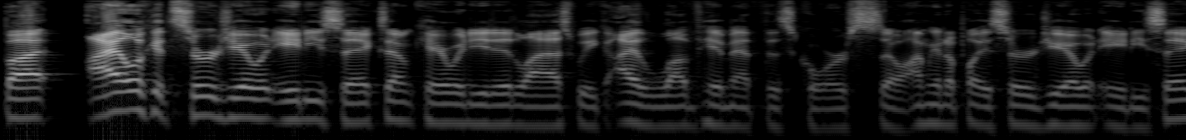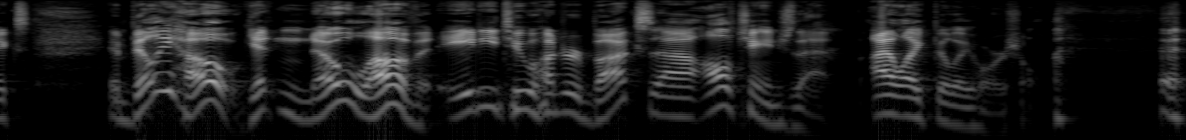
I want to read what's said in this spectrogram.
but I look at Sergio at eighty six. I don't care what he did last week. I love him at this course, so I'm going to play Sergio at eighty six. And Billy Ho getting no love at eighty two hundred bucks. Uh, I'll change that. I like Billy Horschel.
